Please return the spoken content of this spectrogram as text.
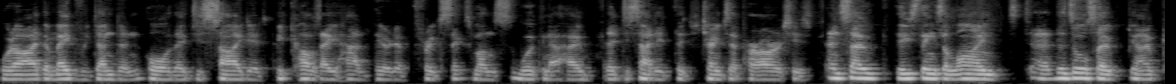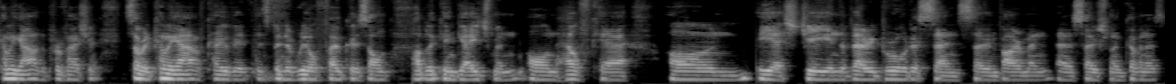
were either made redundant or they decided because they had a period of three to six months working at home, they decided to change their priorities. And so these things aligned. Uh, there's also, you know, coming out of the profession, sorry, coming out of COVID, there's been a real focus on public engagement, on healthcare, on ESG in the very broadest sense, so environment, uh, social, and governance.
